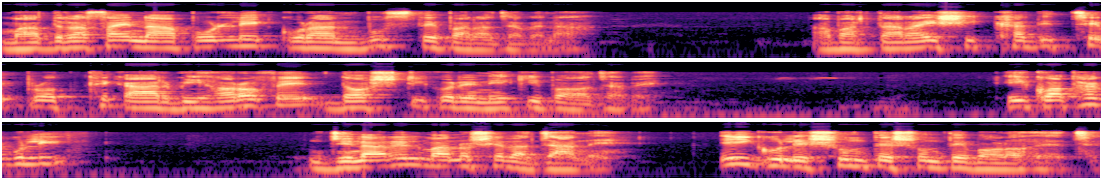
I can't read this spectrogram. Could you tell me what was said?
মাদ্রাসায় না পড়লে কোরআন বুঝতে পারা যাবে না। আবার তারাই শিক্ষা দিচ্ছে, প্রত্যেক আরবি হরফে দশটি করে নেকি পাওয়া যাবে। এই কথাগুলি জেনারেল মানুষেরা জানে। এইগুলি শুনতে শুনতে বড় হয়েছে।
